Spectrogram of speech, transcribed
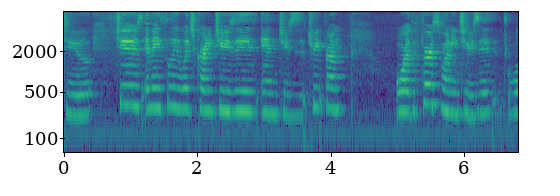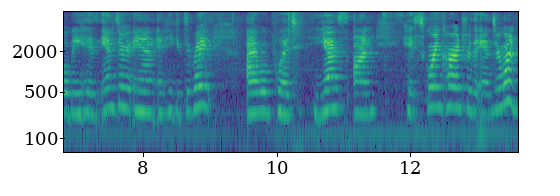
to choose and basically which card he chooses and chooses a treat from or the first one he chooses will be his answer and if he gets it right I will put yes on his scoring card for the answer one.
